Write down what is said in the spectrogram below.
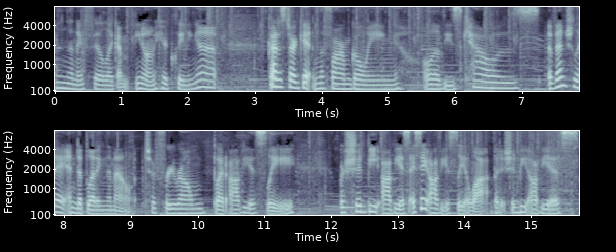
And then I feel like I'm, you know, I'm here cleaning up. Got to start getting the farm going. All of these cows. Eventually, I end up letting them out to free roam, but obviously, or should be obvious. I say obviously a lot, but it should be obvious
